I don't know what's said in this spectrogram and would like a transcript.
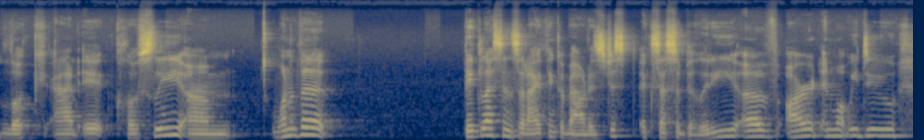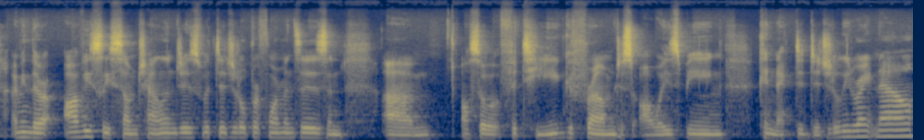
look at it closely. Um, one of the big lessons that I think about is just accessibility of art and what we do. I mean, there are obviously some challenges with digital performances and um, also fatigue from just always being connected digitally right now,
